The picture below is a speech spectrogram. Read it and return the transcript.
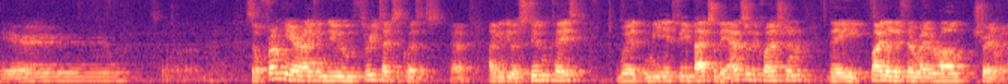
Here. So from here, I can do three types of quizzes. Okay? I can do a student paced with immediate feedback, so they answer the question, they find out if they're right or wrong straight away.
